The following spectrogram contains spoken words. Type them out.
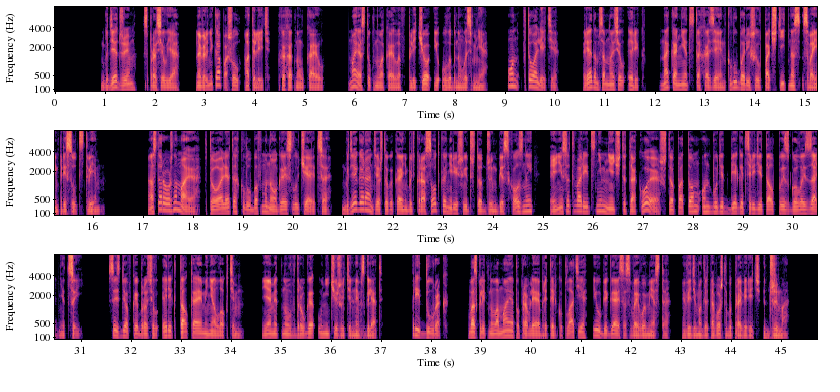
«Где Джим?» — спросил я. «Наверняка пошел отлить», — хохотнул Кайл. Майя стукнула Кайла в плечо и улыбнулась мне. «Он в туалете». Рядом со мной сел Эрик. Наконец-то хозяин клуба решил почтить нас своим присутствием. «Осторожно, Майя, в туалетах клубов многое случается. Где гарантия, что какая-нибудь красотка не решит, что Джим бесхозный, и не сотворит с ним нечто такое, что потом он будет бегать среди толпы с голой задницей?» С издевкой бросил Эрик, толкая меня локтем. Я метнул в друга уничижительный взгляд. «Придурок!» — воскликнула Майя, поправляя бретельку платья и убегая со своего места, видимо, для того, чтобы проверить Джима.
